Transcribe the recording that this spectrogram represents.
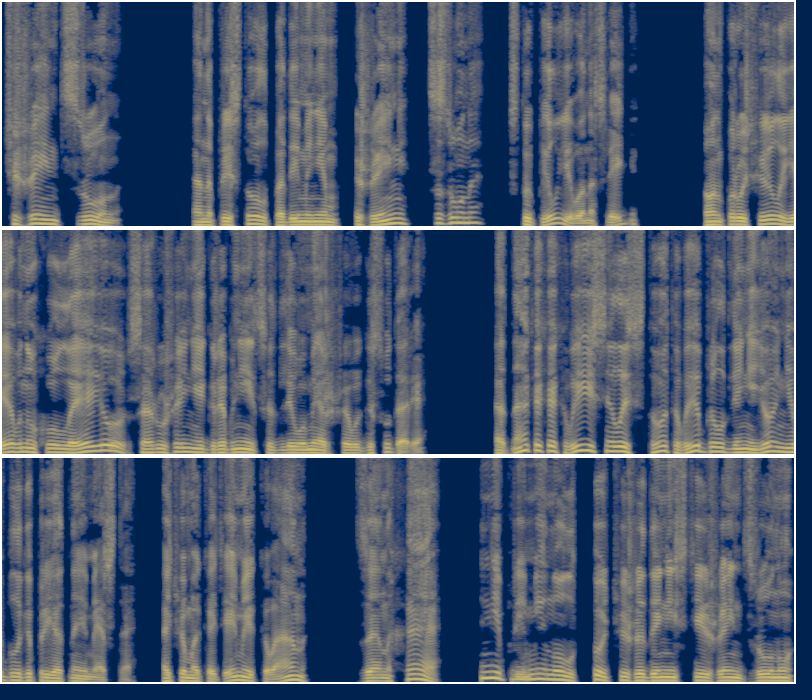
Чжэнь Цзун, а на престол под именем Жень Цзуна вступил его наследник. Он поручил Евнуху Лею сооружение гробницы для умершего государя. Однако, как выяснилось, тот выбрал для нее неблагоприятное место, о чем академик Ван Цзэнхэ не приминул тотчас же донести Жень Цзуну,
